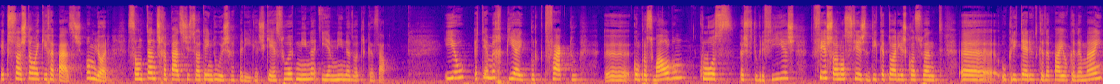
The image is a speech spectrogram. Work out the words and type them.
é que só estão aqui rapazes? Ou melhor, são tantos rapazes e só tem duas raparigas, que é a sua menina e a menina do outro casal. E eu até me arrepiei, porque de facto uh, comprou-se o álbum, colou-se as fotografias, fez ou não se fez dedicatórias consoante uh, o critério de cada pai ou cada mãe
